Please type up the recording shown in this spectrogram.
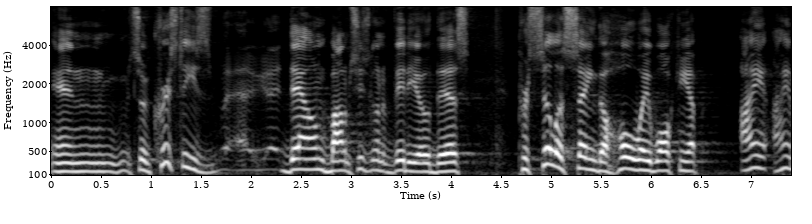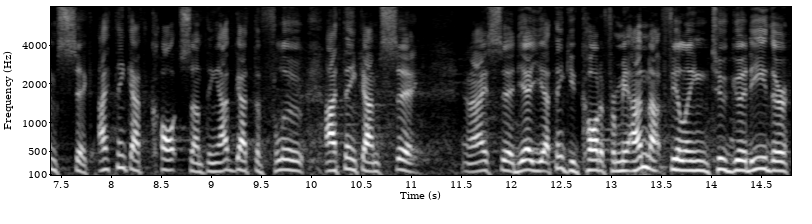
and so Christy's uh, down bottom, she's gonna video this. Priscilla's saying the whole way walking up, I, I am sick. I think I've caught something. I've got the flu. I think I'm sick. And I said, yeah, yeah, I think you called it for me. I'm not feeling too good either.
